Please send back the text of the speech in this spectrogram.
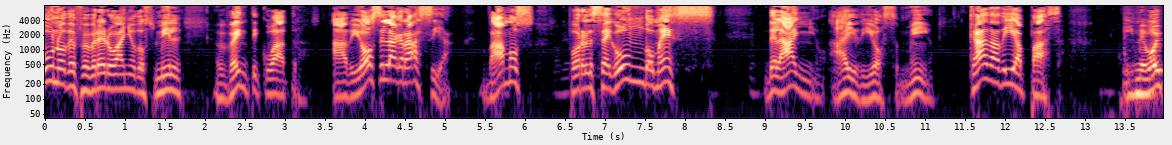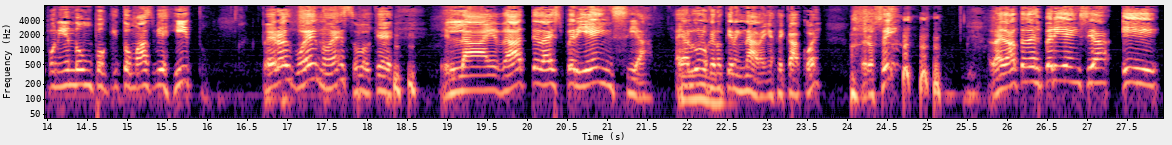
1 de febrero año 2024. Adiós la gracia. Vamos por el segundo mes del año. Ay, Dios mío. Cada día pasa. Y me voy poniendo un poquito más viejito. Pero es bueno eso, porque la edad te da experiencia. Hay algunos que no tienen nada en este caco, ¿eh? Pero sí. La edad te da experiencia y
